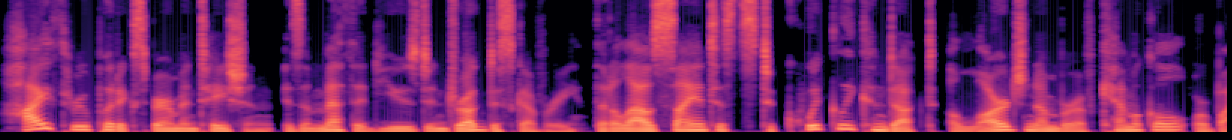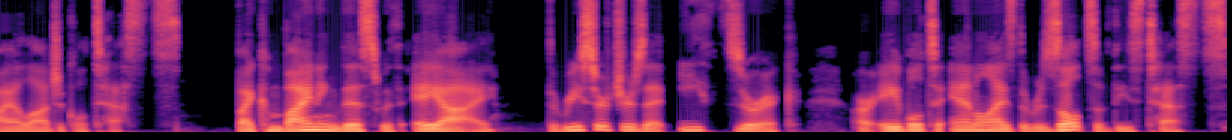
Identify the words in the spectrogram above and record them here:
High throughput experimentation is a method used in drug discovery that allows scientists to quickly conduct a large number of chemical or biological tests. By combining this with AI, the researchers at ETH Zurich are able to analyze the results of these tests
